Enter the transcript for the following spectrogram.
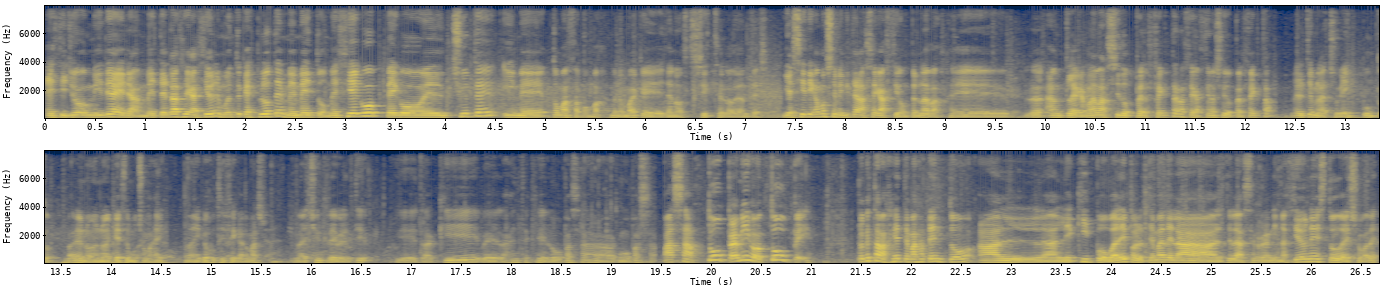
Es decir, yo, mi idea era meter la cegación, en el momento que explote me meto, me ciego, pego el chute y me toma esa bomba. Menos mal que ya no existe lo de antes. Y así, digamos, se me quita la cegación, pero nada. Eh, aunque la granada ha sido perfecta, la cegación ha sido perfecta, el tío me la ha hecho bien, punto. ¿Vale? No, hay que decir mucho más ahí, no hay que justificar más. Me ha hecho increíble el tío. Y aquí, ve, la gente que luego pasa como pasa. ¡Pasa tupe, amigo, tupe! Tengo que estar gente más atento al, equipo, ¿vale? Por el tema de las, de las reanimaciones, todo eso, ¿vale?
